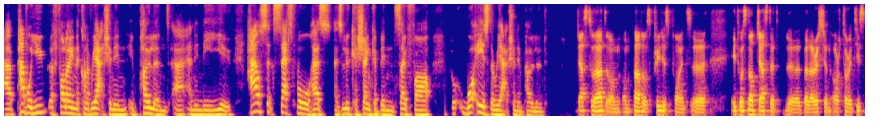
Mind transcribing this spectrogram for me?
Uh, Pavel, you are following the kind of reaction in in Poland uh, and in the EU. How successful has has Lukashenko been so far? What is the reaction in Poland? Just to add on on Pavel's previous point uh, it was not just that uh, Belarusian authorities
